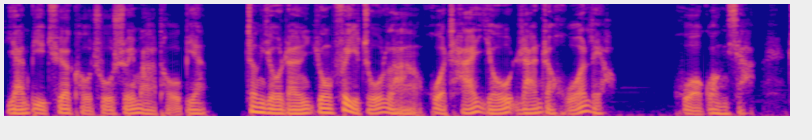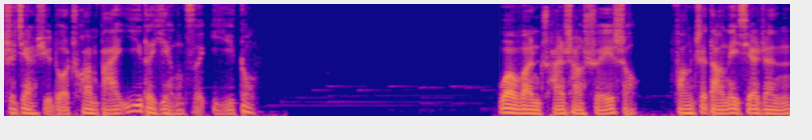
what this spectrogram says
岩壁缺口处水码头边。正有人用废竹篮或柴油燃着火燎，火光下，只见许多穿白衣的影子移动。问问船上水手，方知道那些人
